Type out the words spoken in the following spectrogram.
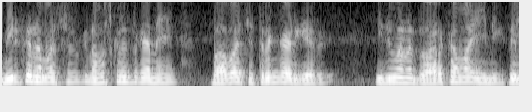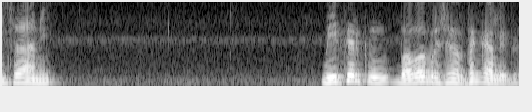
మీరు నమస్ నమస్కరించగానే బాబా చిత్రంగా అడిగారు. ఇది మన ద్వారకామాయి నీకు తెలుసా అని. మీర్కర్కు బాబా ప్రశ్న అర్థం కాలేదు.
